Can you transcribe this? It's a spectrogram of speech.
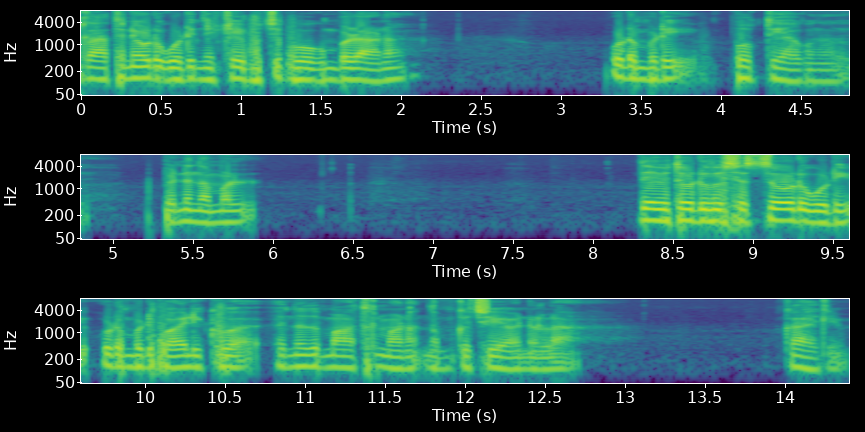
പ്രാർത്ഥനയോടുകൂടി നിക്ഷേപിച്ച് പോകുമ്പോഴാണ് ഉടമ്പടി പൂർത്തിയാകുന്നത്. പിന്നെ നമ്മൾ ദൈവത്തോട് വിശ്വസത്തോടുകൂടി ഉടമ്പടി പാലിക്കുക എന്നത് മാത്രമാണ് നമുക്ക് ചെയ്യാനുള്ള കാര്യം.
